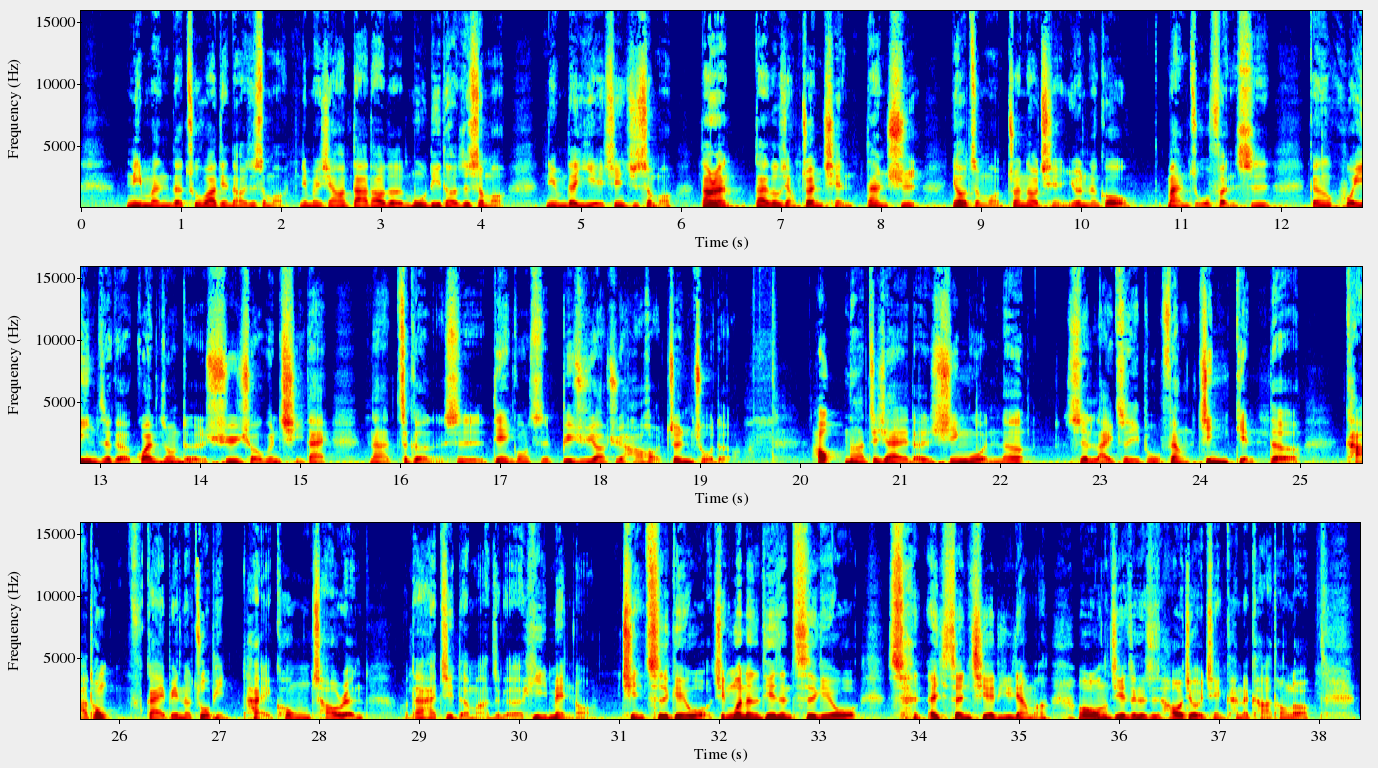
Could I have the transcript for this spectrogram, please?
你们的出发点到底是什么？你们想要达到的目的到底是什么？你们的野心是什么？当然，大家都想赚钱，但是要怎么赚到钱，又能够满足粉丝跟回应这个观众的需求跟期待？那这个，是电影公司必须要去好好斟酌的。好，那接下来的新闻呢？是来自一部非常经典的卡通改编的作品《太空超人》，大家还记得吗？这个 He Man 哦，请赐给我，请万能的天神赐给我神哎神奇的力量吗？我忘记这个是好久以前看的卡通了。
